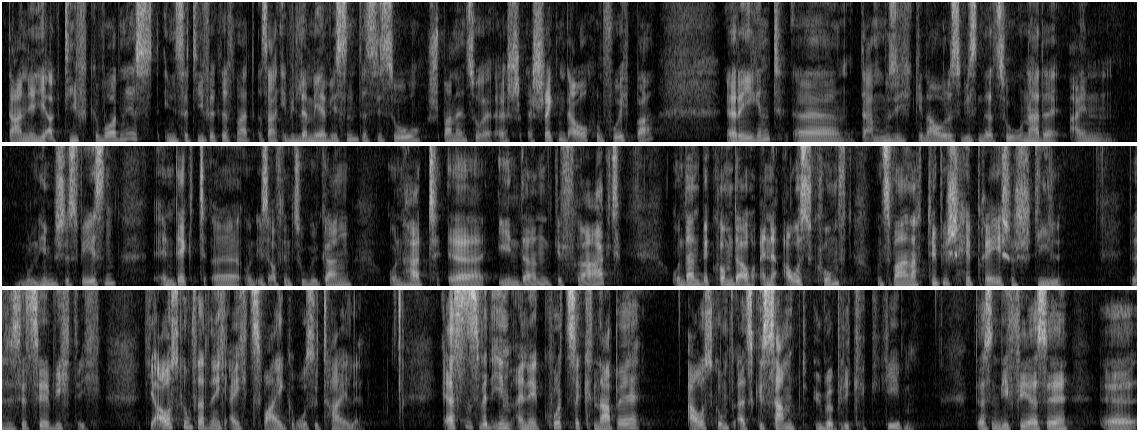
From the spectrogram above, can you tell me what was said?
Daniel hier aktiv geworden ist, Initiative ergriffen hat, sagt, ich will da mehr wissen. Das ist so spannend, so erschreckend auch und furchtbar, erregend. Äh, da muss ich genaueres Wissen dazu. Und hatte ein ein himmlisches Wesen entdeckt äh, und ist auf den zugegangen und hat äh, ihn dann gefragt. Und dann bekommt er auch eine Auskunft, und zwar nach typisch hebräischem Stil. Das ist jetzt sehr wichtig. Die Auskunft hat nämlich eigentlich zwei große Teile. Erstens wird ihm eine kurze, knappe Auskunft als Gesamtüberblick gegeben. Das sind die Verse äh,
